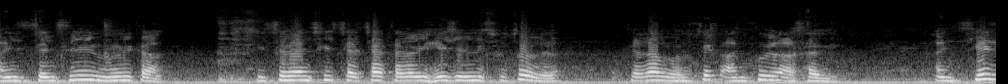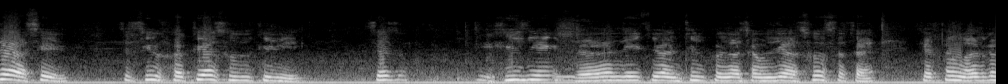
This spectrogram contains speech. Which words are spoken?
आणि त्यांची भूमिका इतरांशी चर्चा करावी हे जे मी सुचवलं त्याला बहुतेक अनुकूल असावी. आणि ते जर असेल तर ती प्रक्रिया सुरू केली. तर ही जी घरांनी किंवा आणखीन कोणाच्या म्हणजे अस्वस्थता आहे त्यातनं मार्ग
